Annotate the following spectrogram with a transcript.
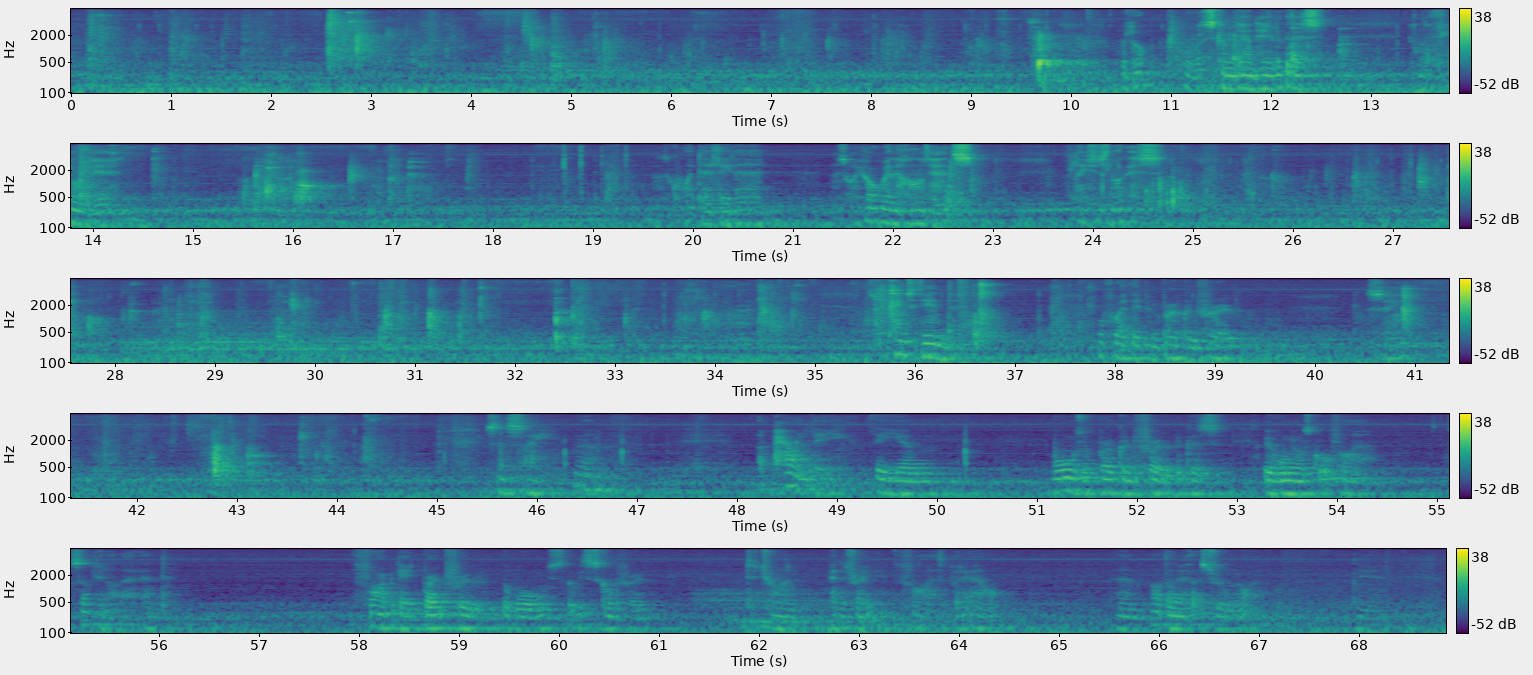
This. On the floor here. That's quite deadly there. That's why you gotta wear the hard hats. Places like this. So we came to the end of where they've been broken through. See. So say, um, apparently the um, walls were broken through because the oil mills caught fire, or something like that, and the fire brigade broke through the walls that we just gone through to try and penetrate the fire to put it out. Um, I don't know if that's true or not. Yeah.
